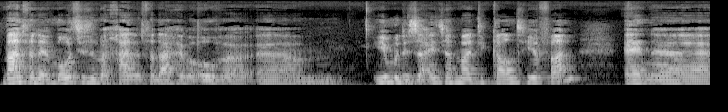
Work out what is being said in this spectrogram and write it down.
Maand van de emoties en we gaan het vandaag hebben over um, human design, zeg maar, die kant hiervan. En uh,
